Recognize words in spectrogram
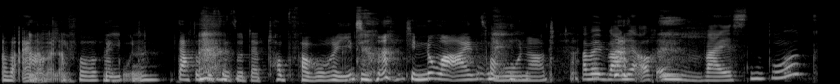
aber einer Ah, okay. meiner Favoriten. Ich dachte, das ist jetzt so der Top-Favorit. Die Nummer eins vom Monat. Aber wir waren ja auch in Weißenburg.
